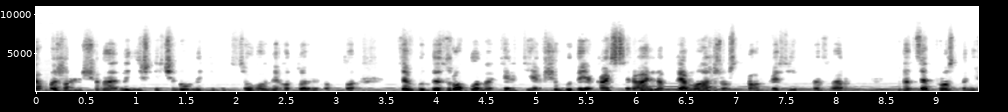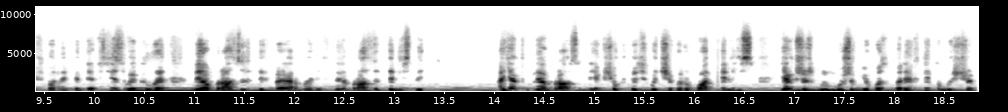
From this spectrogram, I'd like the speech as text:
Я вважаю, що на нинішні чиновники до цього не готові. Тобто, це буде зроблено тільки якщо буде якась реальна пряма жорстка вказівка зверху. На це просто ніхто не піде. Всі звикли не образити фермерів, не образити лісників. А як не образити? Якщо хтось хоче вирубати ліс, як же ж ми можемо його зберегти, тому що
